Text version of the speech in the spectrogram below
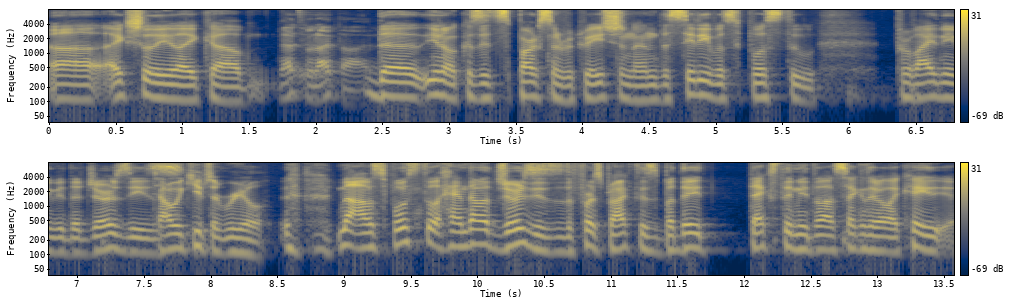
Uh, actually, like um, That's what I thought. the you know, cause it's Parks and Recreation, and the city was supposed to provide me with the jerseys. How he keeps it real. No, I was supposed to hand out jerseys the first practice, but they texted me the last second. They were like, "Hey,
